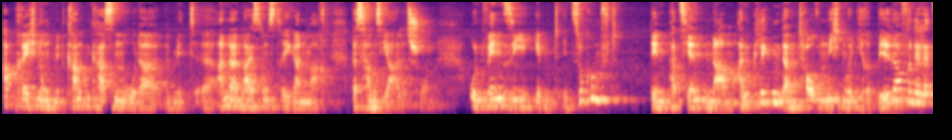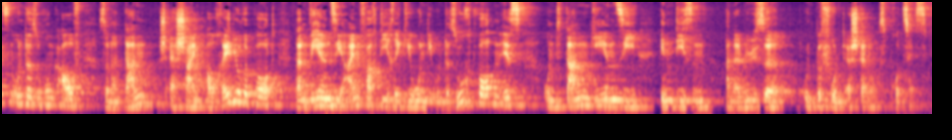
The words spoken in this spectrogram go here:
Abrechnung mit Krankenkassen oder mit äh, anderen Leistungsträgern macht. Das haben Sie ja alles schon. Und wenn Sie eben in Zukunft den Patientennamen anklicken, dann tauchen nicht nur Ihre Bilder von der letzten Untersuchung auf, sondern dann erscheint auch Radioreport. Dann wählen Sie einfach die Region, die untersucht worden ist und dann gehen Sie in diesen Analyse- und Befunderstellungsprozess.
